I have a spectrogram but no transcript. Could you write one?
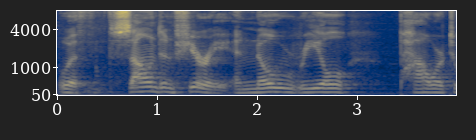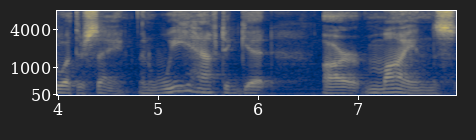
with sound and fury and no real power to what they're saying. And we have to get our minds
